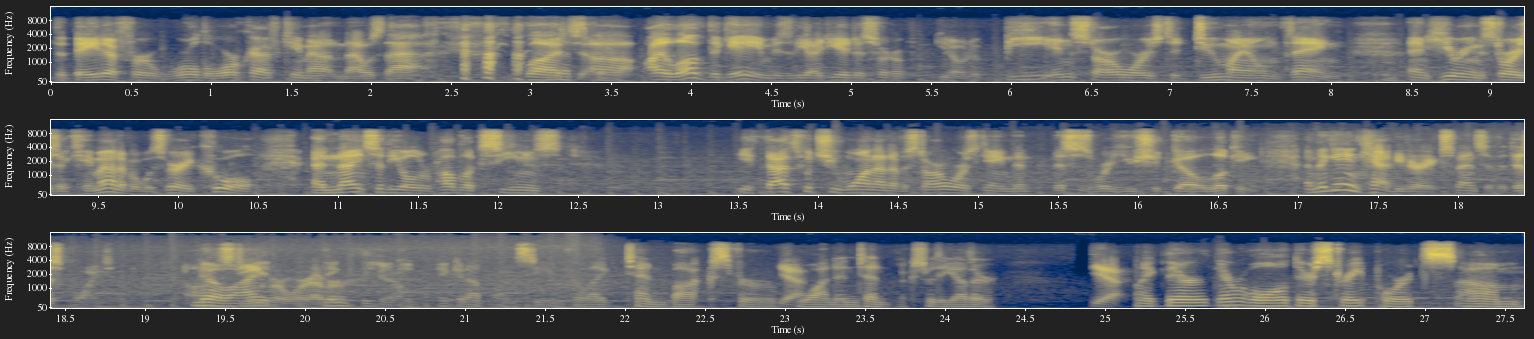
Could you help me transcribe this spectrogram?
the beta for World of Warcraft came out, and that was that. But uh, I love the game. Is the idea to sort of you know to be in Star Wars, to do my own thing, hmm. and hearing the stories that came out of it was very cool. And Knights of the Old Republic seems. If that's what you want out of a Star Wars game, then this is where you should go looking. And the game can't be very expensive at this point. no, Steam I or wherever, think that you, you know. can pick it up on Steam for like ten bucks for yeah. one and ten bucks for the other. Yeah, like they're they're old, they're straight ports. Um,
